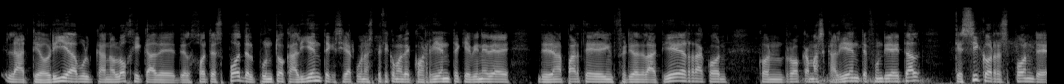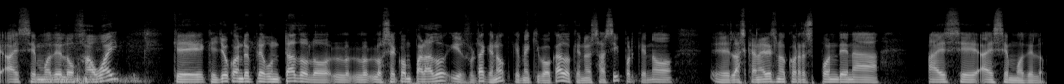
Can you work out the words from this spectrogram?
la teoría vulcanológica del hotspot, del punto caliente, que sería una especie como de corriente que viene de, de una parte inferior de la Tierra, con, con roca más caliente, fundida y tal, que sí corresponde a ese modelo Hawái que, yo cuando he preguntado los he comparado y resulta que no, que me he equivocado, que no es así, porque no eh, las Canarias no corresponden a, a, ese, a ese modelo.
